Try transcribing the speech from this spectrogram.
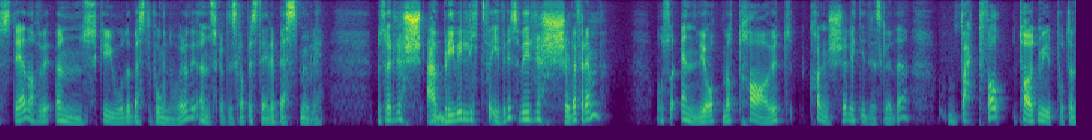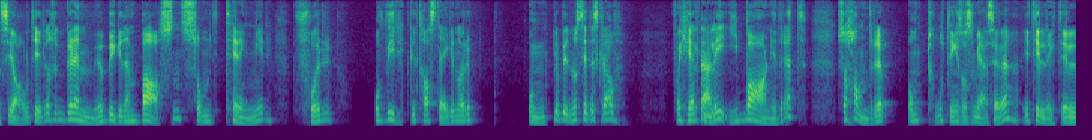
sted. Da, for Vi ønsker jo det beste for ungene våre. og Vi ønsker at de skal prestere best mulig. Men så rush, er, blir vi litt for ivrige, så vi rusher det frem. Og så ender vi opp med å ta ut kanskje litt idrettsglede. Hvert fall ta ut mye potensial tidlig, og så glemmer vi å bygge den basen som de trenger for å virkelig ta steget når det ordentlig begynner å stilles krav. For helt ærlig, i barneidrett så handler det om to ting, sånn som jeg ser det. I tillegg til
